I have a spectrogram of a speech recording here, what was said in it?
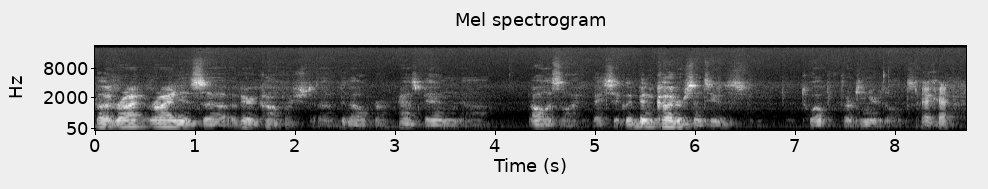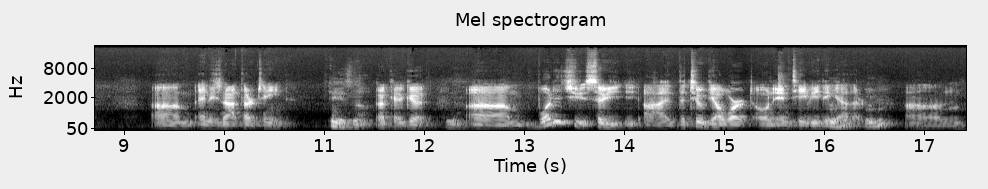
but Ryan, is a very accomplished uh, developer. Has been uh, all his life basically. Been a coder since he was 12, 13 years old. So. Okay. Um, and he's not 13. He's not. Okay, good. No. Um, what did you? So you, uh, the two of y'all worked on NTV together. mhm. Um,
